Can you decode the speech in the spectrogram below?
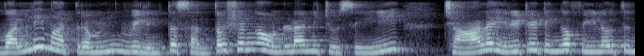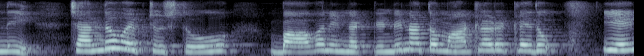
వల్లి మాత్రం వీళ్ళింత సంతోషంగా ఉండడాన్ని చూసి చాలా ఇరిటేటింగ్గా ఫీల్ అవుతుంది. చందు వైపు చూస్తూ బావ నిన్నటి నాతో మాట్లాడట్లేదు. ఏం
